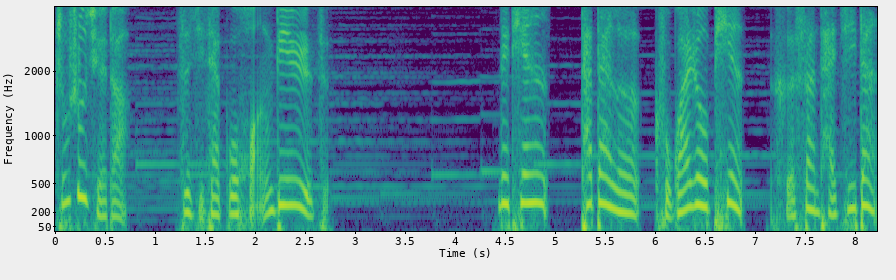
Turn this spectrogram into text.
猪猪觉得自己在过皇帝日子。那天，他带了苦瓜肉片和蒜苔鸡蛋，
